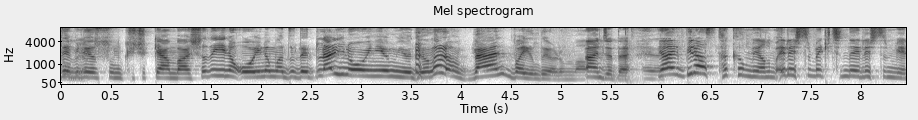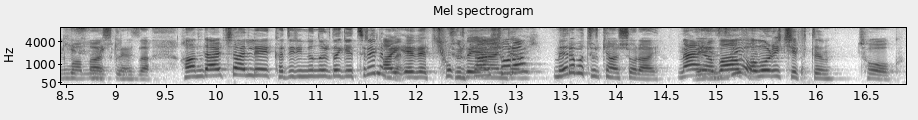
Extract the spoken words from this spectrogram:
de oluyor. biliyorsun küçükken başladı. Yine oynamadı dediler. Yine oynayamıyor diyorlar ama ben bayılıyorum vallahi. Bence de. Yani biraz takılmayalım. Eleştirmek için de eleştirmeyelim Allah Kesinlikle. aşkınıza. Hande Erçel'le Kadir İnanır'ı da getirelim Ay mi? evet, çok Türkan beğendim. Şoray. Merhaba Türkan Şoray. Merhaba Benziyor. favori çiftim. Çok.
